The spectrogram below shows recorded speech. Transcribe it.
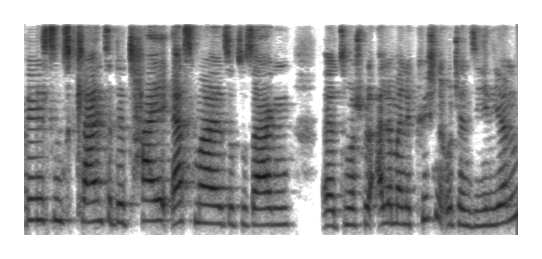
bis ins kleinste Detail erstmal sozusagen äh, zum Beispiel alle meine Küchenutensilien,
